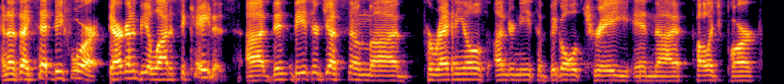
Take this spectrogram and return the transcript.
And as I said before, there are going to be a lot of cicadas. Uh, th these are just some uh, perennials underneath a big old tree in uh, College Park.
